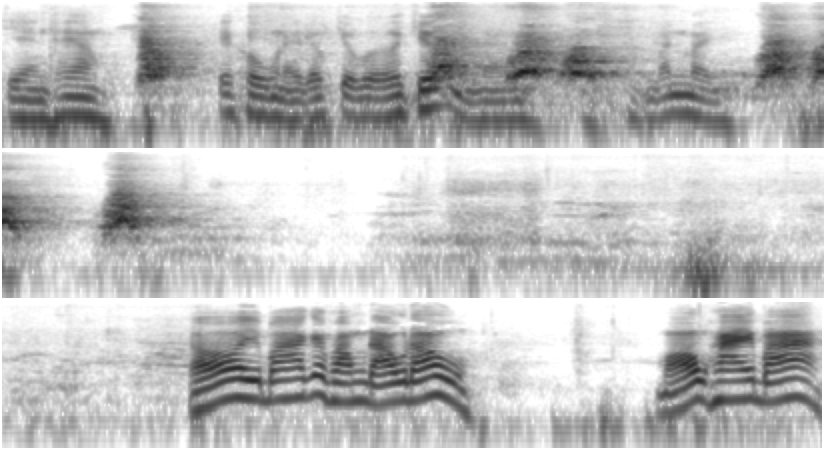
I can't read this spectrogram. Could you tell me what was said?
chị em thấy không? Cái khu này lúc cho bữa trước mình là bánh mì. Rồi ba cái phòng đầu đâu? Một hai ba.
